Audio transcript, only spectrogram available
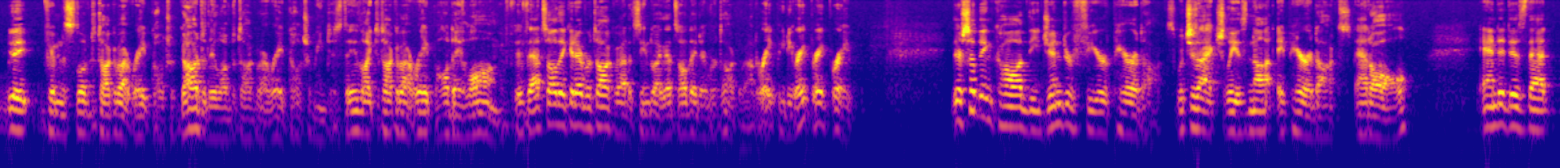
they, feminists love to talk about rape culture. God, do they love to talk about rape culture? I mean, just they like to talk about rape all day long. If, if that's all they could ever talk about, it seems like that's all they'd ever talk about: rape, rape, rape, rape. There's something called the gender fear paradox, which is actually is not a paradox at all, and it is that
